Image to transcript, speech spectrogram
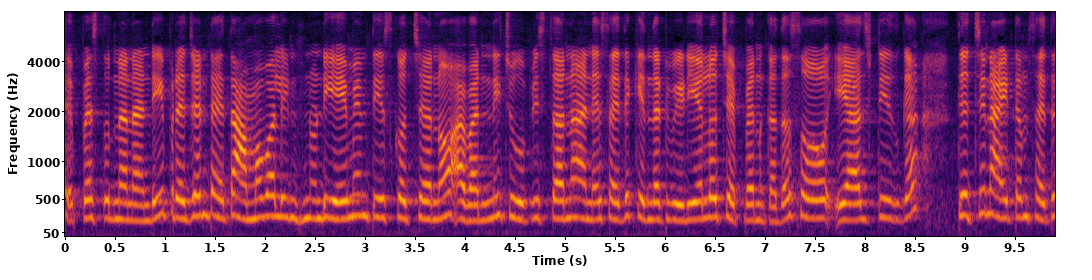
చెప్పేస్తున్నానండి. ప్రజెంట్ అయితే అమ్మ వాళ్ళ ఇంటి నుండి ఏమేమి తీసుకొచ్చానో అవన్నీ చూపిస్తాను అనేసి అయితే కిందటి వీడియోలో చెప్పాను కదా. సో యాజ్ టీజ్గా తెచ్చిన ఐటమ్స్ అయితే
